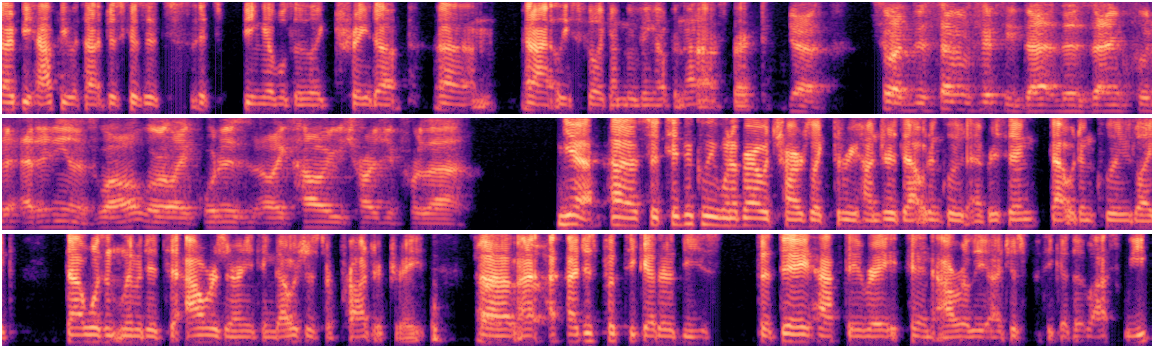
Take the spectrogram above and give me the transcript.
I'd be happy with that just because it's, it's being able to like trade up. Um, and I at least feel like I'm moving up in that aspect. Yeah. So at the 750, that does that include editing as well, or like what is like how are you charging for that? Yeah. Uh, so typically, whenever I would charge like 300, that would include everything. That would include like that wasn't limited to hours or anything. That was just a project rate. Um, I, I- just put together these the day, half day rate, and hourly. I just put together last week.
